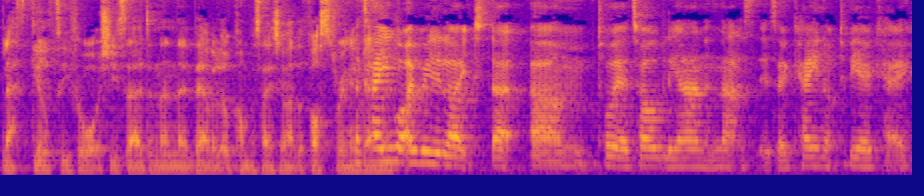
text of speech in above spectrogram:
less guilty for what she said, and then they, they have a little conversation about the fostering I again. tell you what, I really liked that um, Toyah told Leanne, and that's it's okay not to be okay.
